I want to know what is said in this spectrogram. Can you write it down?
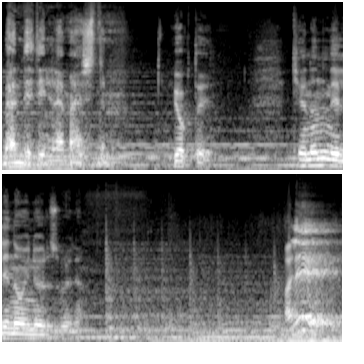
ben de dinlemezdim. Yok dayı. Kenan'ın eline oynuyoruz böyle. Ali!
